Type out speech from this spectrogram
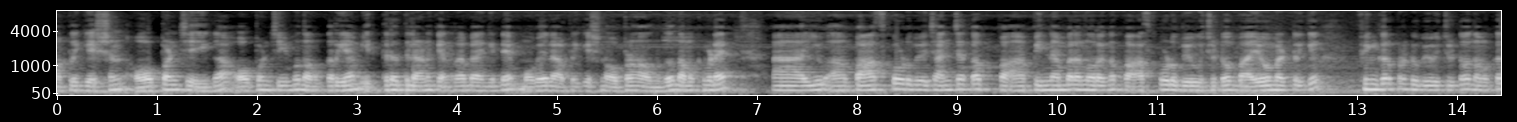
application open ചെയ്യുക. ഓപ്പൺ ചെയ്യുമ്പോൾ നമുക്കറിയാം ഇത്തരത്തിലാണ് കനറ ബാങ്കിന്റെ മൊബൈൽ ആപ്ലിക്കേഷൻ ഓപ്പൺ ആവുന്നത്. നമുക്കിവിടെ ഈ പാസ്കോഡ് ഉപയോഗിച്ച് അഞ്ചക്ക പിൻ നമ്പർ എന്ന് പറയുന്ന പാസ്കോഡ് ഉപയോഗിച്ചിട്ടോ ബയോമെട്രിക് ഫിംഗർ പ്രിന്റ് ഉപയോഗിച്ചിട്ടോ നമുക്ക്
